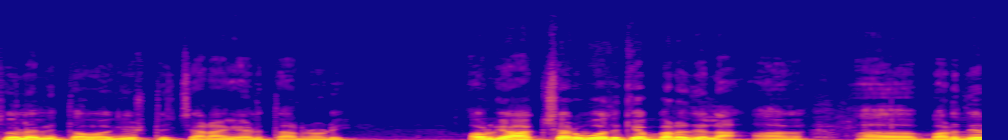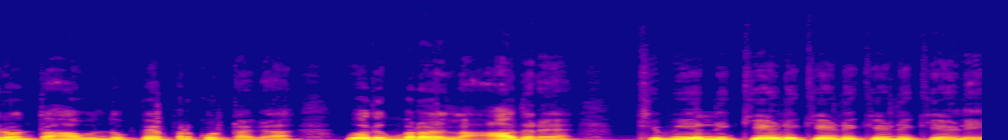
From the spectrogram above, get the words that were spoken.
ಸುಲಲಿತವಾಗಿ ಎಷ್ಟು ಚೆನ್ನಾಗಿ ಹೇಳ್ತಾರೆ ನೋಡಿ. ಅವ್ರಿಗೆ ಅಕ್ಷರ ಓದಕ್ಕೆ ಬರೋದಿಲ್ಲ. ಬರೆದಿರೋಂತಹ ಒಂದು ಪೇಪರ್ ಕೊಟ್ಟಾಗ ಓದಕ್ಕೆ ಬರೋದಿಲ್ಲ. ಆದರೆ ಕಿವಿಯಲ್ಲಿ ಕೇಳಿ ಕೇಳಿ ಕೇಳಿ ಕೇಳಿ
